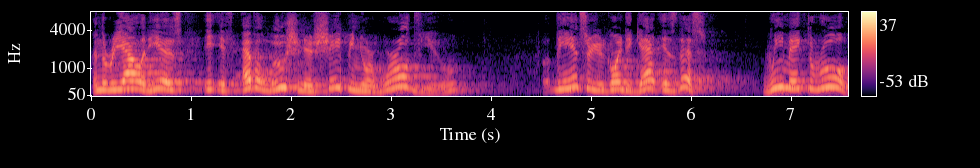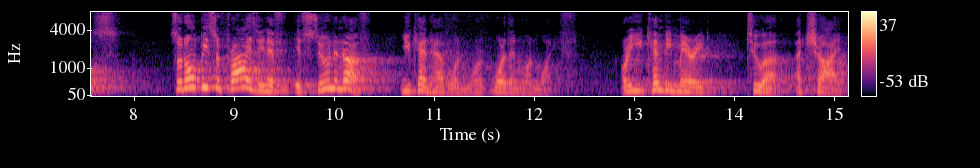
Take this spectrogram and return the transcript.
And the reality is, if evolution is shaping your worldview, the answer you're going to get is this we make the rules. So don't be surprising if, if soon enough you can have one more, more than one wife, or you can be married to a, a child.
